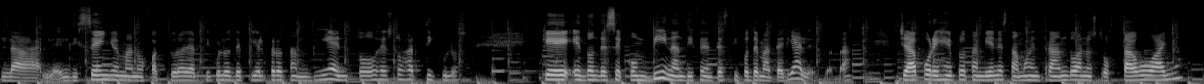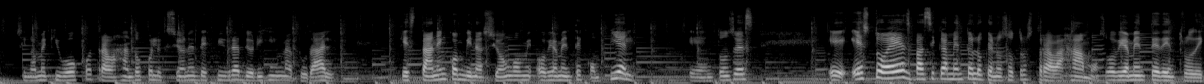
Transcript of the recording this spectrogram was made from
el diseño y manufactura de artículos de piel, pero también todos estos artículos que en donde se combinan diferentes tipos de materiales, ¿verdad? Ya, por ejemplo, también estamos entrando a nuestro octavo año, si no me equivoco, trabajando colecciones de fibras de origen natural, que están en combinación obviamente con piel. Entonces, eh, esto es básicamente lo que nosotros trabajamos. Obviamente dentro de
